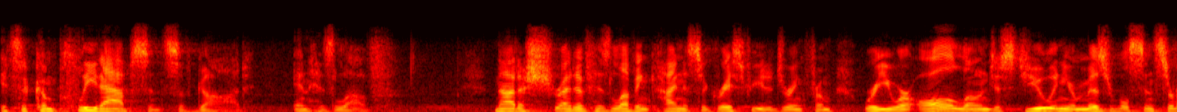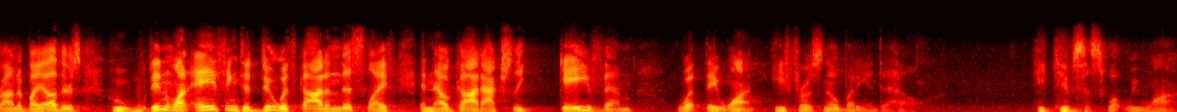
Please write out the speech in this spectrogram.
It's a complete absence of God and His love. Not a shred of His loving kindness or grace for you to drink from, where you are all alone, just you and your miserable sin, surrounded by others who didn't want anything to do with God in this life, and now God actually gave them what they want. He throws nobody into hell, He gives us what we want.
